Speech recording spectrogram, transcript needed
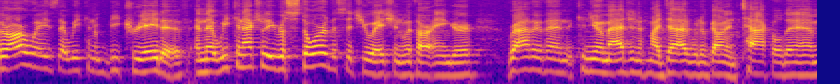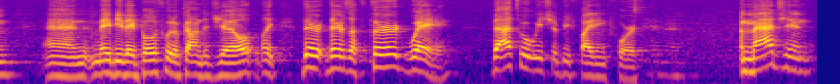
There are ways that we can be creative and that we can actually restore the situation with our anger rather than, can you imagine if my dad would have gone and tackled him and maybe they both would have gone to jail? Like there, there's a third way. That's what we should be fighting for. Amen. Imagine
